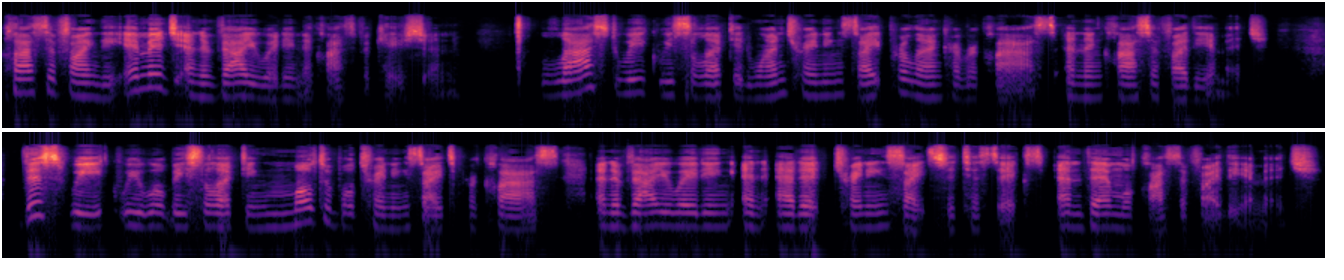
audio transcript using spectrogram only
classifying the image and evaluating the classification. Last week, we selected one training site per land cover class and then classify the image. This week, we will be selecting multiple training sites per class and evaluating and edit training site statistics, and then we'll classify the image.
